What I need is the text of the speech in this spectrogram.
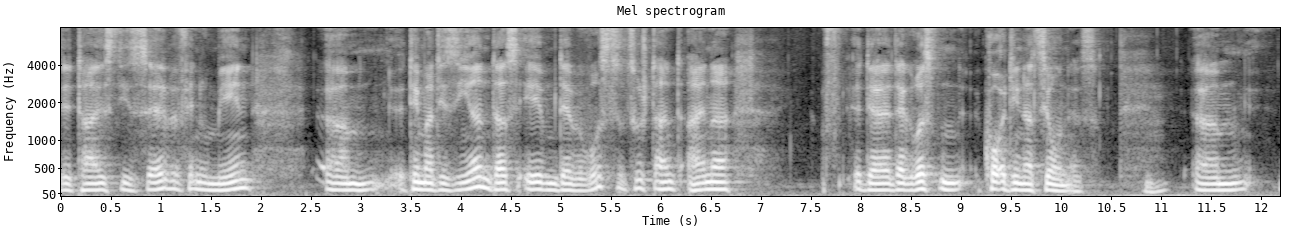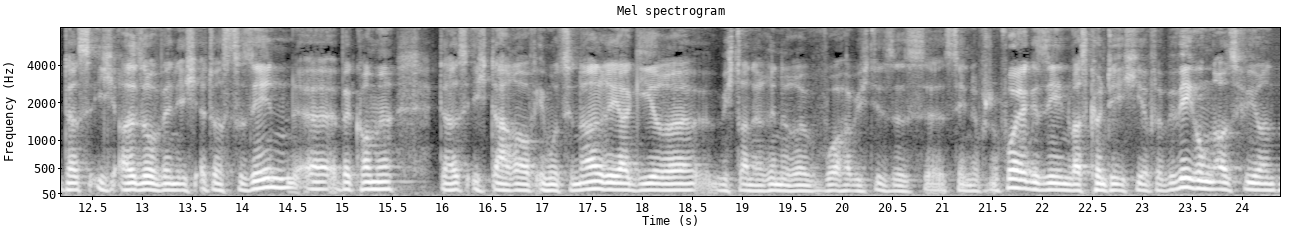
Details dieselbe Phänomen ähm, thematisieren, dass eben der bewusste Zustand einer der, der größten Koordination ist. Mhm. Ähm, dass ich also, wenn ich etwas zu sehen äh, bekomme, dass ich darauf emotional reagiere, mich daran erinnere, wo habe ich diese äh, Szene schon vorher gesehen, was könnte ich hier für Bewegungen ausführen,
